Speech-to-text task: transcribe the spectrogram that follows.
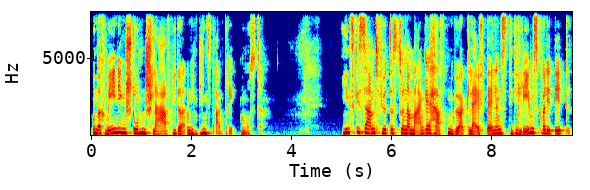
und nach wenigen Stunden Schlaf wieder an den Dienst antreten musste. Insgesamt führt das zu einer mangelhaften Work-Life-Balance, die die Lebensqualität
